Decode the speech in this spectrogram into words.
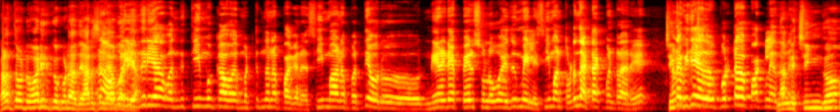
களத்தை விட்டு ஓடி இருக்க கூடாது அரசியல் அவர். எதிரியா வந்து திமுகவை மட்டும்தானே பாக்குறாரு. சீமானை பத்தி ஒரு நேரடியா பேர் சொல்லவோ எதுவுமே இல்லை. சீமான் தொடர்ந்து அட்டாக் பண்றாரு. ஆனா விஜய் அதை பொருட்டாவே பார்க்கல நாங்க சிங்கம்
